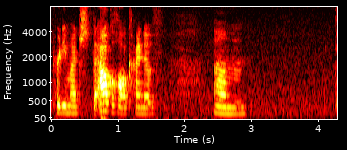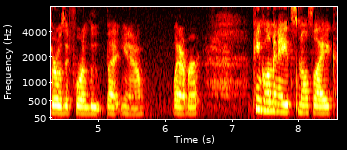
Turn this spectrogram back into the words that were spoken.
Pretty much the alcohol kind of um, throws it for a loop, but you know, whatever. Pink lemonade smells like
